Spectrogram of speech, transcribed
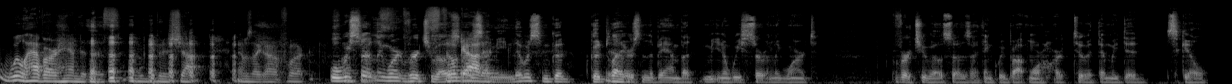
we'll have our hand at this and give it a shot. And I was like, oh fuck. Well, we certainly weren't virtuosos. I mean, there was some good good players in the band, but you know, we certainly weren't virtuosos. I think we brought more heart to it than we did skill.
